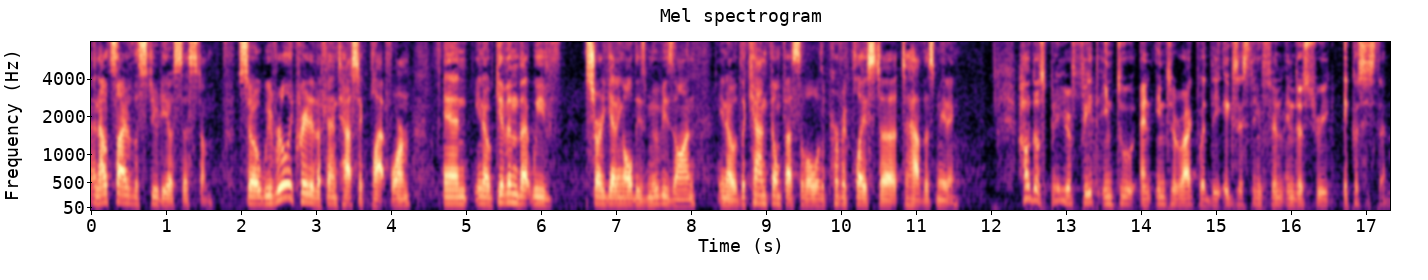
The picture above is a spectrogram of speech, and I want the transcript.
and outside of the studio system. So we've really created a fantastic platform. And you know, given that we've started getting all these movies on, you know, the Cannes Film Festival was a perfect place to, to have this meeting. How does Playeur fit into and interact with the existing film industry ecosystem?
